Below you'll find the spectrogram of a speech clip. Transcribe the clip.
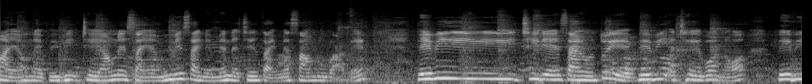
မှာရောင်းတဲ့ baby အထည်ရောင်းတဲ့ဆိုင်ကမင်းမင်းဆိုင်နဲ့မျက်နှာချင်းဆိုင်မျက်စောင်းလို့ပါပဲ baby ချီတဲ့ဆိုင်ကိုတွေ့ရ baby အထည်ပေါ့နော် baby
